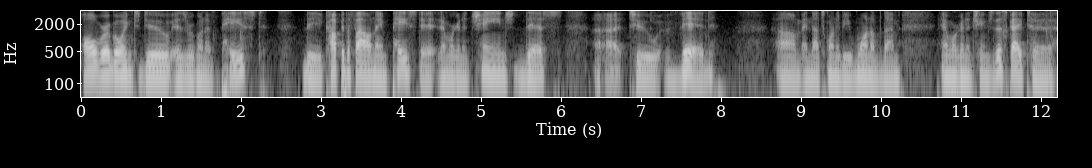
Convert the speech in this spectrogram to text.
all we're going to do is we're going to paste the copy the file name, paste it, and we're going to change this uh, to vid, um, and that's going to be one of them. And we're going to change this guy to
